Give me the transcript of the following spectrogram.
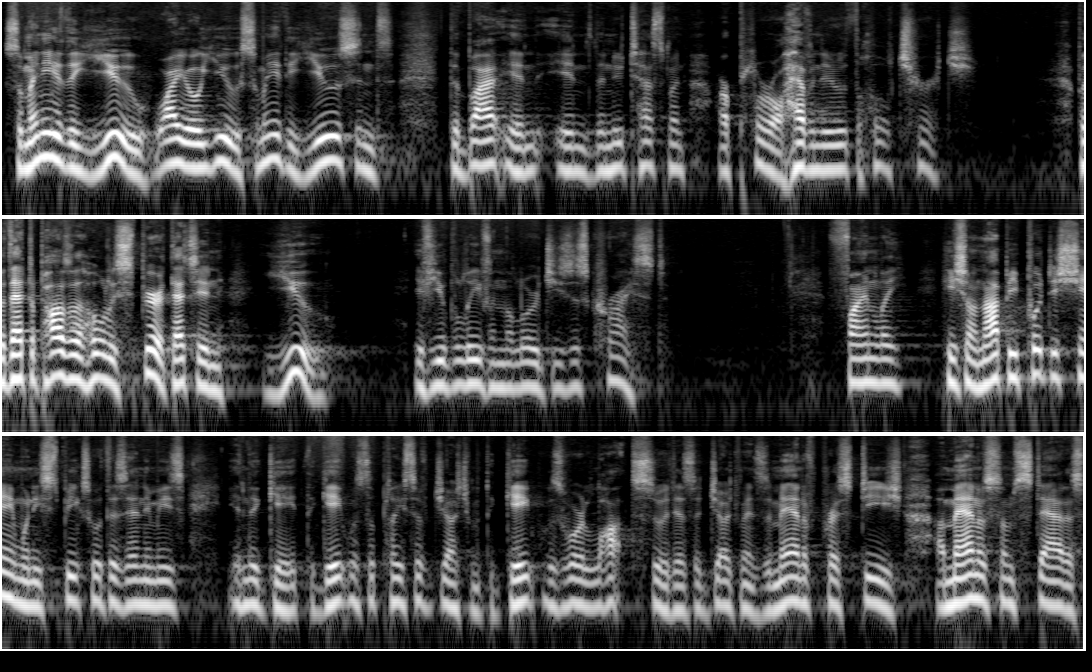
So many of the you, Y-O-U, so many of the yous in the, in, in the New Testament are plural, having to do with the whole church. But that deposit of the Holy Spirit, that's in you if you believe in the Lord Jesus Christ. Finally, he shall not be put to shame when he speaks with his enemies in the gate. The gate was the place of judgment. The gate was where Lot stood as a judgment, as a man of prestige, a man of some status.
